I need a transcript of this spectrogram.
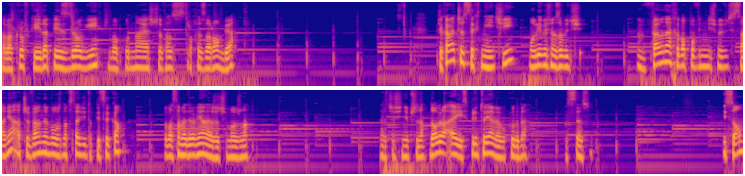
Dobra, krówki lepiej z drogi, bo kurna jeszcze was trochę zarąbię. Ciekawe, czy z tych nici moglibyśmy zrobić wełnę, chyba powinniśmy być w stanie, a czy wełnę można wsadzić do piecyka? Chyba same drewniane rzeczy można. Raczej się nie przyda. Dobra, ej, sprintujemy, bo kurde. Bez sensu. I co?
